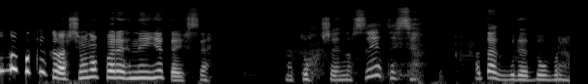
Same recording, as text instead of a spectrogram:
Ну, навпаки, краще, воно перегниє та й все. А то ще й носитися. А так буде добре.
